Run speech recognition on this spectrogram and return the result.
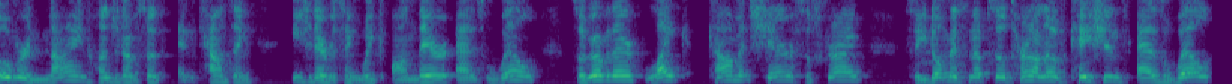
over 900 episodes and counting each and every single week on there as well. So go over there, like, comment, share, subscribe so you don't miss an episode. Turn on notifications as well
